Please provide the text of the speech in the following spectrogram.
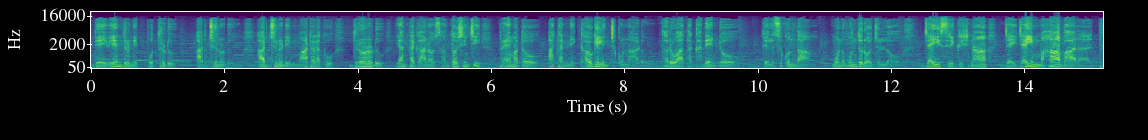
దేవేంద్రుని పుత్రుడు అర్జునుడు. అర్జునుడి మాటలకు ద్రోణుడు ఎంతగానో సంతోషించి ప్రేమతో అతన్ని కౌగిలించుకున్నాడు. తరువాత కథేంటో తెలుసుకుందాం. మును ముందు రోజుల్లో జై శ్రీకృష్ణ జై జై మహాభారత్.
